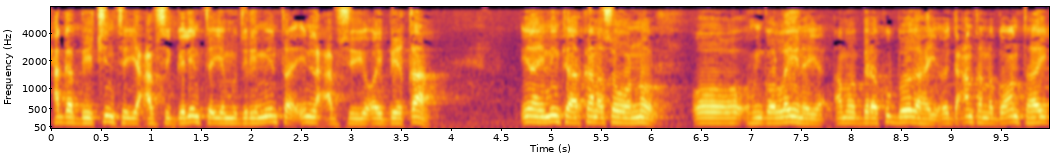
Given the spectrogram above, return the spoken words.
Xagga biijinta iyo cabsigelinta iyo mujrimiinta in la cabsiiyo ay biiqaan inay ninka arkaan isagoo nool oo hingolaynaya ama bira ku boodahay oy gacantana go-an tahay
